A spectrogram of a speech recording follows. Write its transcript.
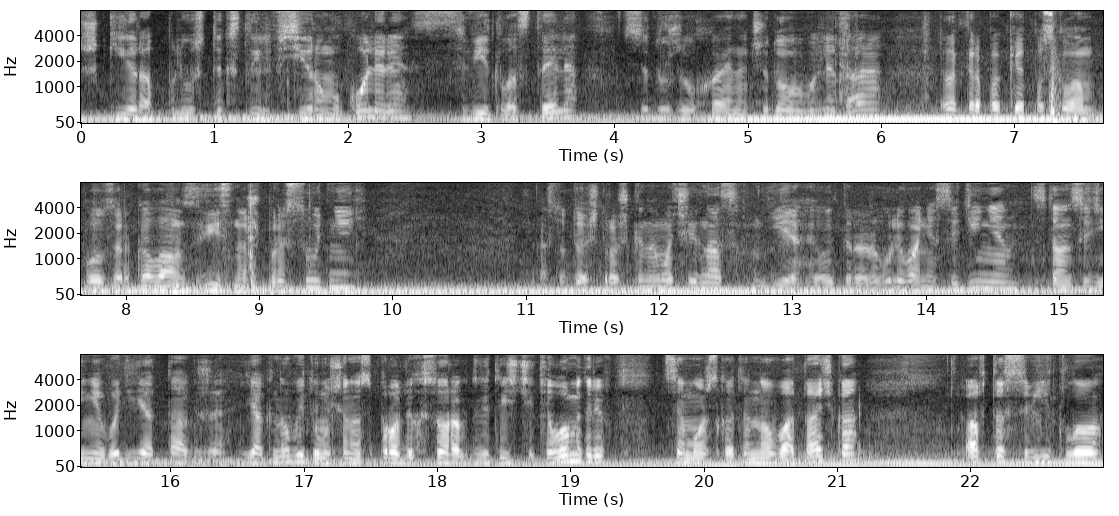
шкіра плюс текстиль в сірому кольорі, світла стеля, все дуже охайно, чудово виглядає. Електропакет по склам, по зеркалам, звісно ж, присутній. Тут теж трошки намочив нас. Є електрорегулювання сидіння. Стан сидіння водія також як новий, тому що у нас пробіг 42 тисячі кілометрів. Це можна сказати нова тачка. Автосвітло,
